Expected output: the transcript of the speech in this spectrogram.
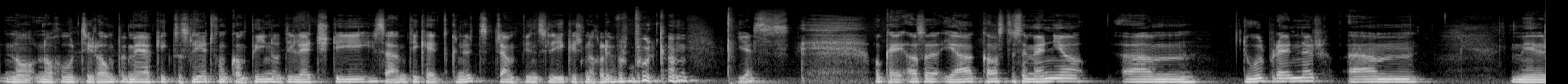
noch, noch kurze Randbemerkung, das Lied von Campino, die letzte Sendung hat genützt. Champions League ist nach Liverpool gegangen. Yes. Okay, also ja, Casta Semenya, ähm, Dauerbrenner. Ähm, wir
